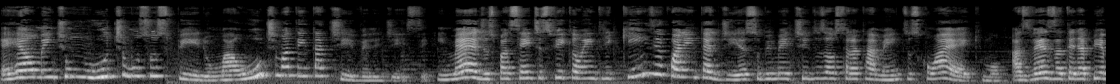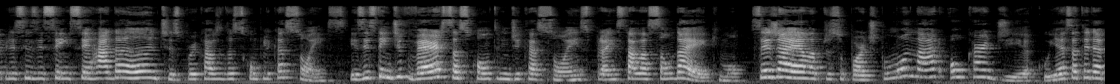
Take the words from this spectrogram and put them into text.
É realmente um último suspiro, uma última tentativa, ele disse. Em média, os pacientes ficam entre 15 e 40 dias submetidos aos tratamentos com a ECMO. Às vezes, a terapia precisa ser encerrada antes por causa das complicações. Existem diversas contraindicações para a instalação da ECMO, seja ela para o suporte pulmonar ou cardíaco, e essa terapia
